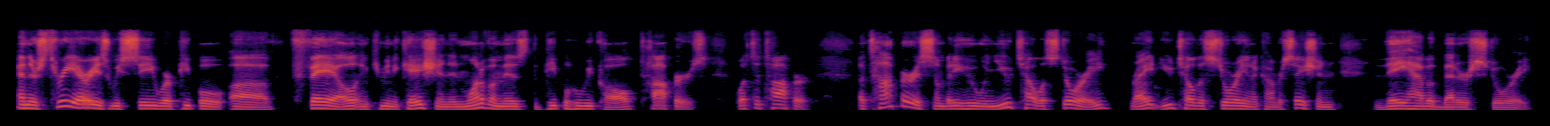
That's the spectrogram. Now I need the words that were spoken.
And there's three areas we see where people uh, fail in communication. And one of them is the people who we call toppers. What's a topper? A topper is somebody who, when you tell a story, right? You tell the story in a conversation, they have a better story.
